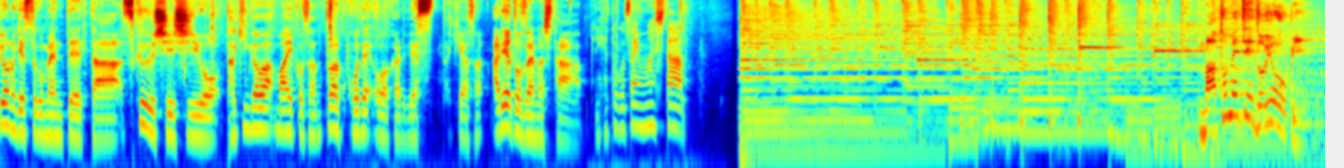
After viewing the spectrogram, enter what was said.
今日のゲストコメンテータースクー CCO 滝川舞子さんとはここでお別れです。滝川さんありがとうございました。ありがとうございました。まとめて土曜日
